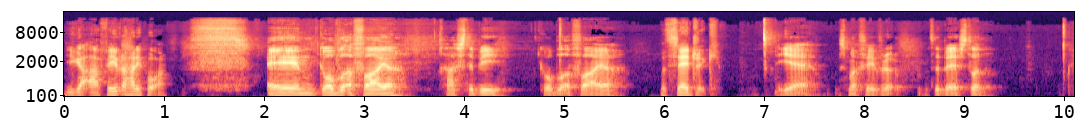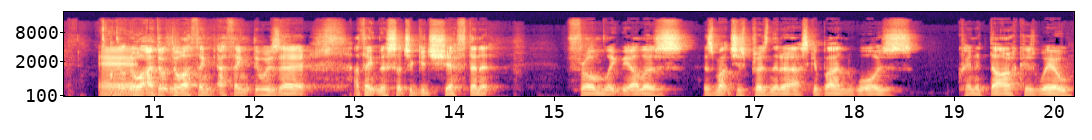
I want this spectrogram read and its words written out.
you got a favorite Harry Potter Um, Goblet of Fire has to be Goblet of Fire. with Cedric? Yeah, it's my favourite. It's the best one. Uh, I don't know. I don't know. I think. I think there was a. I think there's such a good shift in it from like the others. As much as Prisoner of Azkaban was kind of dark as well,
